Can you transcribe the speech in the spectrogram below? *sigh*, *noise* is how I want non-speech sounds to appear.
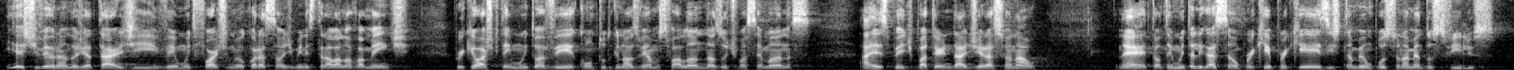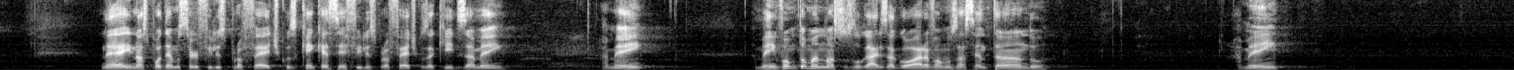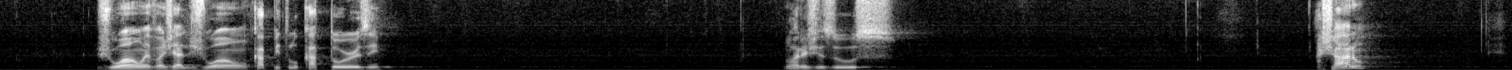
e eu estive orando hoje à tarde e veio muito forte no meu coração administrar lá novamente, porque eu acho que tem muito a ver com tudo que nós viemos falando nas últimas semanas a respeito de paternidade geracional. Né? Então tem muita ligação, por quê? Porque existe também um posicionamento dos filhos. Né? E nós podemos ser filhos proféticos. Quem quer ser filhos proféticos aqui? Diz amém. Amém? Amém? Vamos tomando nossos lugares agora, vamos assentando. Amém? João, Evangelho de João, capítulo 14. Glória a Jesus. Acharam?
